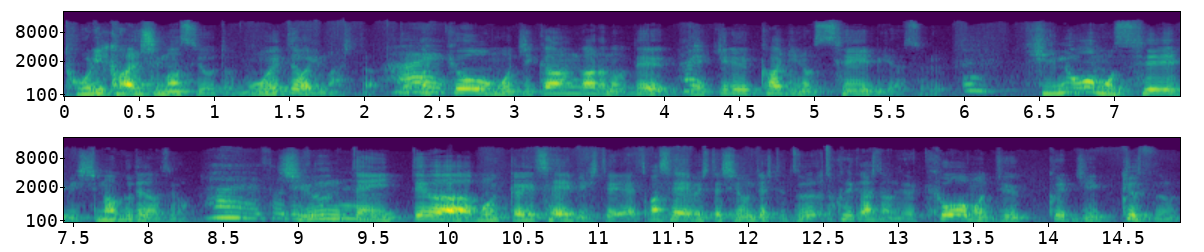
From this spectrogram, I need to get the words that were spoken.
取り返しますよと燃えてはいました、はい、だから今日も時間があるので、はい、できる限りの整備はする、うん昨日も整備しまくってたんですよ、はい、すね、試運転行ってはもう一回整備して整備して試運転してずっと繰り返したんですけど今日もじっくりじっくりするの。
